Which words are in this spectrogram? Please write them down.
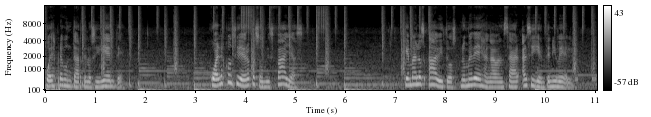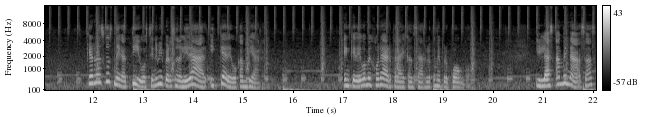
puedes preguntarte lo siguiente. ¿Cuáles considero que son mis fallas? ¿Qué malos hábitos no me dejan avanzar al siguiente nivel? ¿Qué rasgos negativos tiene mi personalidad y qué debo cambiar? ¿En qué debo mejorar para alcanzar lo que me propongo? Y las amenazas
